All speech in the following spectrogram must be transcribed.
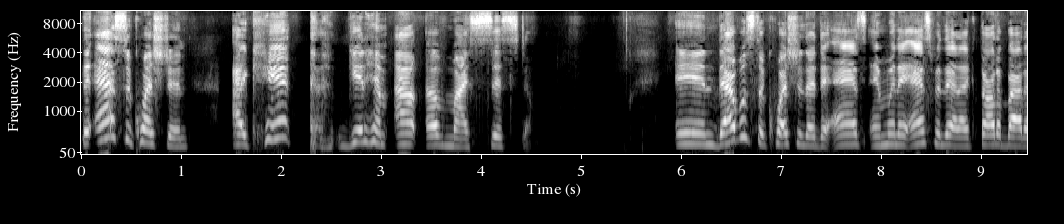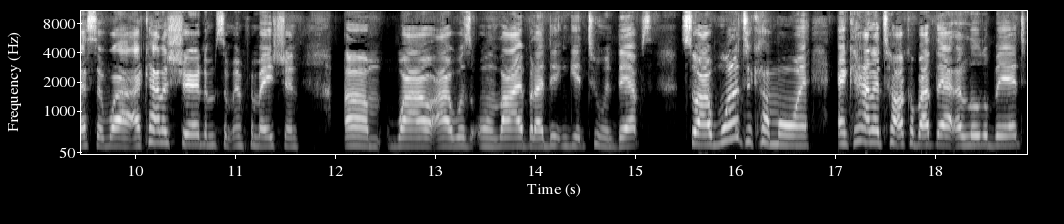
they asked the question, I can't get him out of my system. And that was the question that they asked. And when they asked me that, I thought about it. I said, wow, I kind of shared them some information um, while I was on live, but I didn't get too in depth. So I wanted to come on and kind of talk about that a little bit.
